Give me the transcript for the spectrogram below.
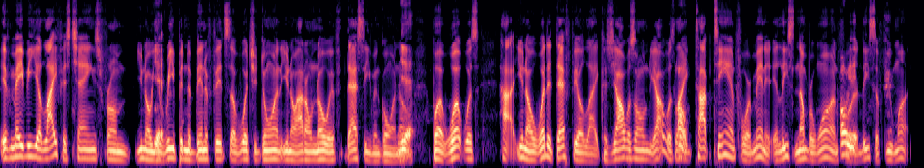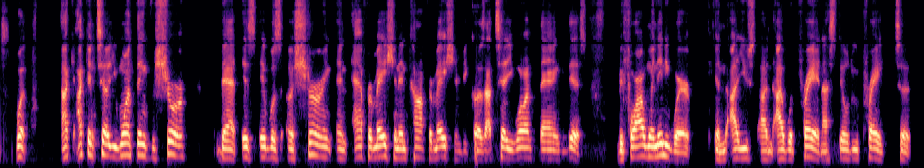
if maybe your life has changed from you know you're Yeah. reaping the benefits of what you're doing. You know, I don't know if that's even going on. Yeah. But what was how you know what did that feel like? Because y'all was on y'all was Oh. like top ten for a minute, at least number one oh, for yeah. at least a few months. Well, I, I can tell you one thing for sure that is it was assuring and affirmation and confirmation because I tell you one thing this before I went anywhere and I used I, I would pray and I still do pray to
